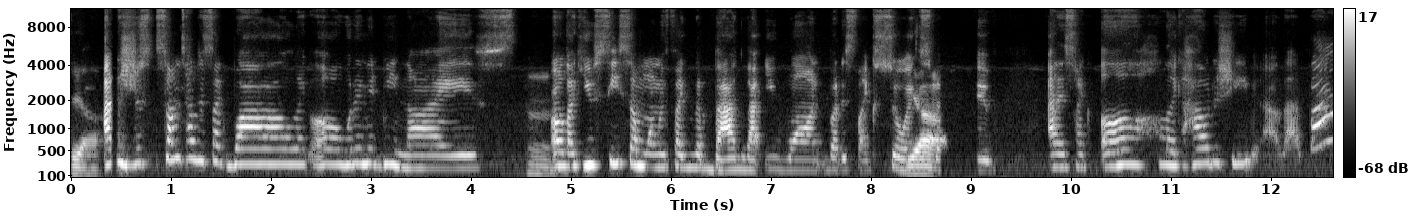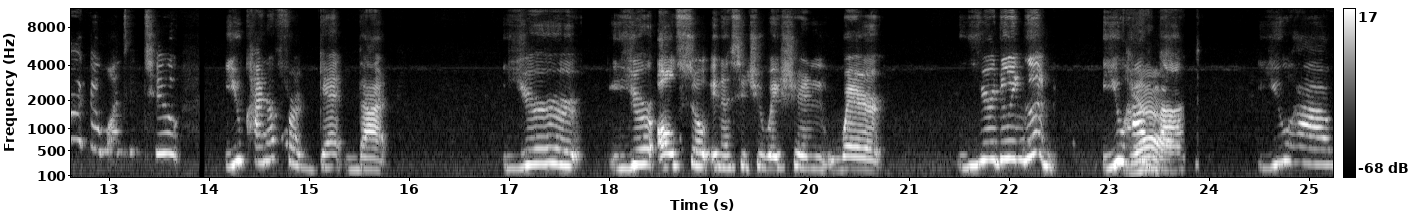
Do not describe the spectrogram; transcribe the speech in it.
Yeah. And it's just sometimes it's like, wow, like, oh, wouldn't it be nice? Mm. Or like you see someone with like the bag that you want, but it's like so Yeah. expensive. And it's like, oh, like how does she even have that bag? I wanted too. You kind of forget that you're you're also in a situation where you're doing good. You have Yeah. bags, you have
